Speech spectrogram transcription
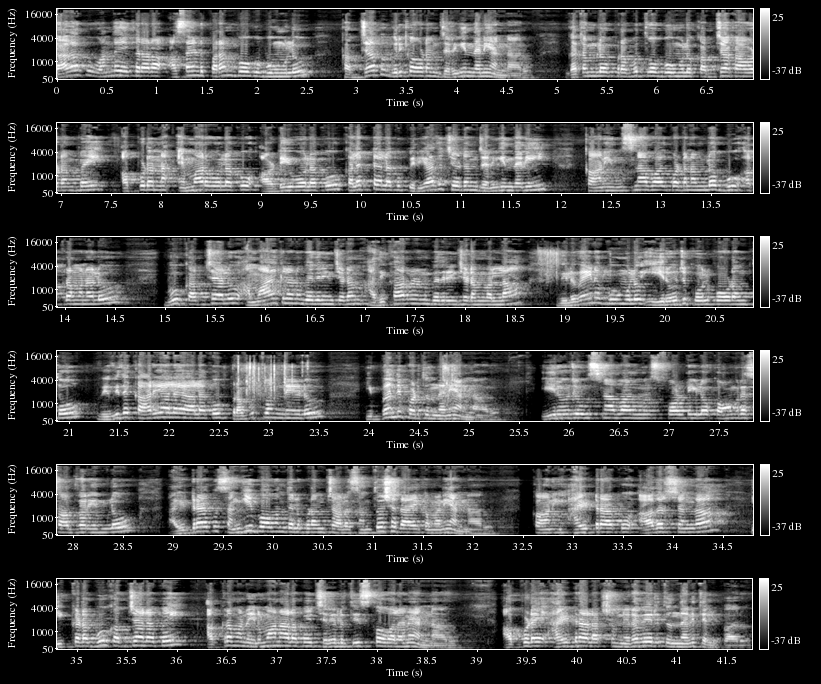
దాదాపు వంద ఎకరాల అసైన్డ్ పరంపోగు భూములు కబ్జాకు గురికావడం జరిగిందని అన్నారు. గతంలో ప్రభుత్వ భూములు కబ్జా కావడంపై అప్పుడున్న ఎంఆర్ఓలకు ఆర్డీఓలకు కలెక్టర్లకు ఫిర్యాదు చేయడం జరిగిందని. కానీ హుస్నాబాద్ పట్టణంలో భూ ఆక్రమణలు భూ కబ్జాలు అమాయకులను బెదిరించడం అధికారులను బెదిరించడం వల్ల విలువైన భూములు ఈరోజు కోల్పోవడంతో వివిధ కార్యాలయాలకు ప్రభుత్వం నేడు ఇబ్బంది పడుతుందని అన్నారు. ఈరోజు హుస్నాబాద్ మున్సిపాలిటీలో కాంగ్రెస్ ఆధ్వర్యంలో హైడ్రాకు సంఘీభావం తెలపడం చాలా సంతోషదాయకమని అన్నారు. కానీ హైడ్రాకు ఆదర్శంగా ఇక్కడ భూ కబ్జాలపై అక్రమ నిర్మాణాలపై చర్యలు తీసుకోవాలని అన్నారు. అప్పుడే హైడ్రా లక్ష్యం నెరవేరుతుందని తెలిపారు.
